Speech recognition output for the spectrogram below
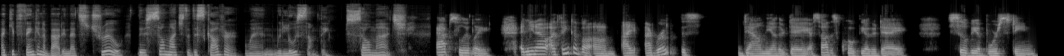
I keep thinking about it, and that's true. There's so much to discover when we lose something. So much. Absolutely. And you know, I think of a, um, I, I wrote this down the other day. I saw this quote the other day. Sylvia Boorstein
